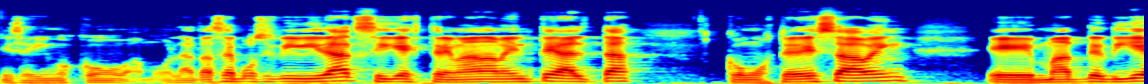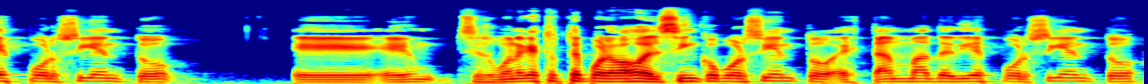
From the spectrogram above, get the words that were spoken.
Y seguimos como vamos. La tasa de positividad sigue extremadamente alta. Como ustedes saben, eh, más de 10%, eh, se supone que esto esté por debajo del 5%, están más de 10%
